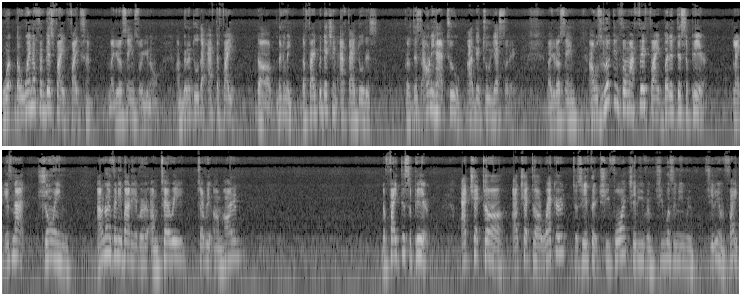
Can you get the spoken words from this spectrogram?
The winner from this fight fights him. Like you know saying? So you know, I'm gonna do the after fight. The look at me, the fight prediction after I do this, because this I only had two. I did two yesterday. Like you know saying? I was looking for my fifth fight, but it disappeared. Like it's not showing. I don't know if anybody ever um Terri Terri um Harden. The fight disappeared. I checked her. I checked her record to see if she fought. She didn't even. She wasn't even. She didn't even fight.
